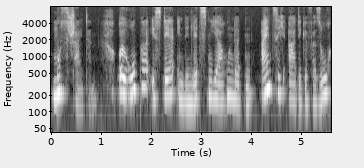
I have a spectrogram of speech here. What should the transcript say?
muss scheitern. Europa ist der in den letzten Jahrhunderten einzigartige Versuch,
